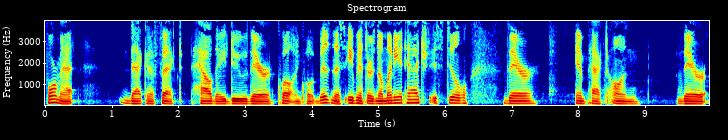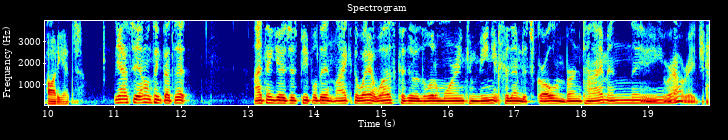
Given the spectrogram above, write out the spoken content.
format, that could affect how they do their quote unquote business. Even if there's no money attached, it's still their impact on their audience. Yeah, see, I don't think that's it. I think it was just people didn't like the way it was because it was a little more inconvenient for them to scroll and burn time, and they were outraged.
